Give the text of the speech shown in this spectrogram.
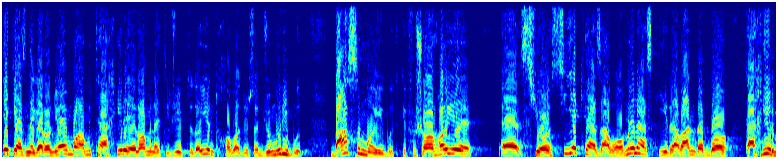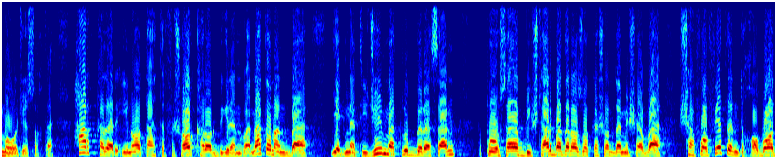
یکی از نگرانی های ما همون تاخیر اعلام نتیجه ابتدایی انتخابات ریاست جمهوری بود بحث ما بود که فشارهای سیاسی یکی از عوامل است که روند را با تاخیر مواجه ساخته هر قدر اینا تحت فشار قرار بگیرن و نتونن به یک نتیجه مطلوب برسن پروسه بیشتر به درازا کشانده میشه و شفافیت انتخابات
